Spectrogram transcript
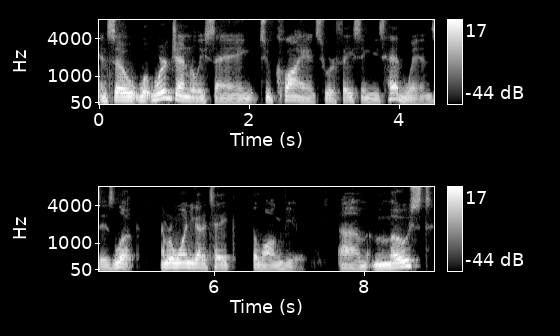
And so what we're generally saying to clients who are facing these headwinds is look number one you got to take the long view. Um, most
